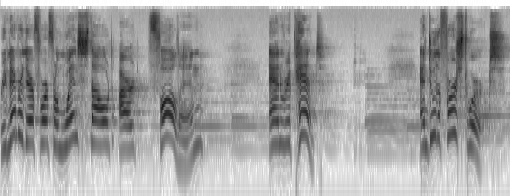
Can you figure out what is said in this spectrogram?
Remember, therefore, from whence thou art fallen, and repent, and do the first works,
